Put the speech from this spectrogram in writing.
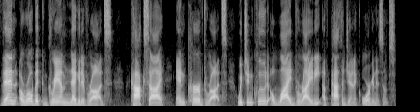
Then aerobic gram-negative rods, cocci, and curved rods, which include a wide variety of pathogenic organisms.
